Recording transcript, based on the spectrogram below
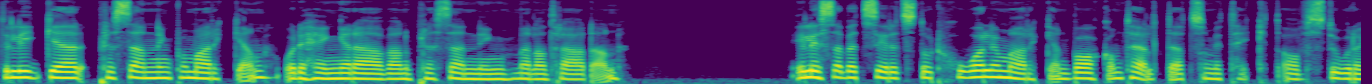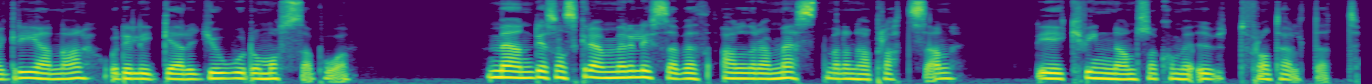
Det ligger presenning på marken och det hänger även presenning mellan träden. Elisabeth ser ett stort hål i marken bakom tältet som är täckt av stora grenar och det ligger jord och mossa på. Men det som skrämmer Elisabeth allra mest med den här platsen det är kvinnan som kommer ut från tältet.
